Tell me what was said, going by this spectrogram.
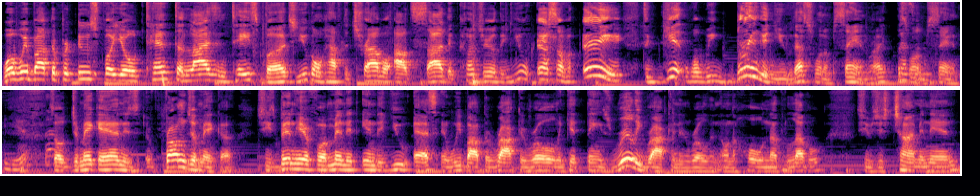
What we're about to produce for your tantalizing taste buds, you're gonna have to travel outside the country of the U.S. of A. to get what we bringing you. That's what I'm saying, right? That's, That's what, what I'm saying. Yes. So Jamaica-Anne is from Jamaica. She's been here for a minute in the US and we about to rock and roll and get things really rocking and rolling on a whole nother level. She was just chiming in.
